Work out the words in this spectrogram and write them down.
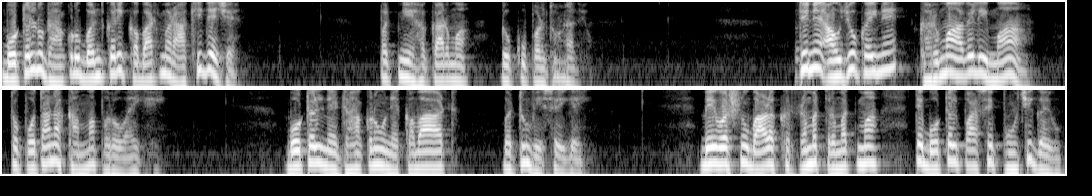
બોટલનું ઢાંકણું બંધ કરી કબાટમાં રાખી દે છે. પત્નીએ હકારમાં ડોકું પણ ધૂણાવ્યું. પતિને આવજો કહીને ઘરમાં આવેલી માં તો પોતાના કામમાં પરોવાઈ ગઈ. બોટલને ઢાંકણું ને કબાટ બધું વિસરી ગઈ. બે વર્ષનું બાળક રમત રમતમાં તે બોટલ પાસે પહોંચી ગયું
